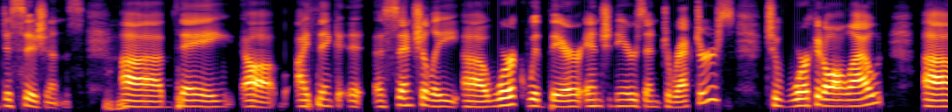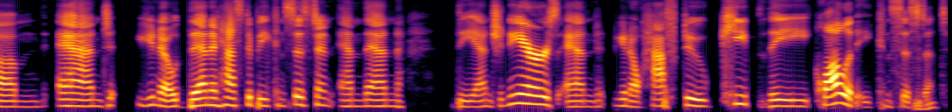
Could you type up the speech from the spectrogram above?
decisions. Mm-hmm. Uh, they, uh, I think, essentially work with their engineers and directors to work it all out. Um, and you know, then it has to be consistent and then the engineers and you know have to keep the quality mm-hmm. consistent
